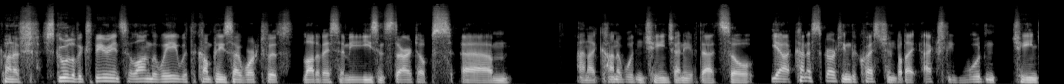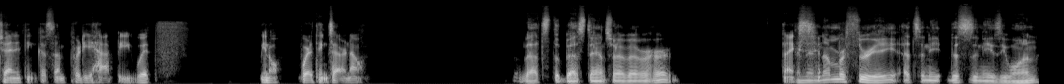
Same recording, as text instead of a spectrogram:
kind of school of experience along the way with the companies I worked with, a lot of SMEs and startups. Um, and I kind of wouldn't change any of that. So yeah, kind of skirting the question, but I actually wouldn't change anything because I'm pretty happy with, you know, where things are now. That's the best answer I've ever heard. Thanks. And then number three, that's an e- this is an easy one.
